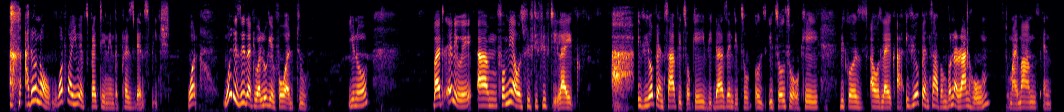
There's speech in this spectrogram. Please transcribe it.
I don't know, what were you expecting in the president's speech? What what is it that you are looking forward to? You know? But anyway, um, for me, I was 50 50. Like, ah, if he opens up, it's okay. If he doesn't, it's, it's also okay. Because I was like, ah, if he opens up, I'm to run home to my mom's and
